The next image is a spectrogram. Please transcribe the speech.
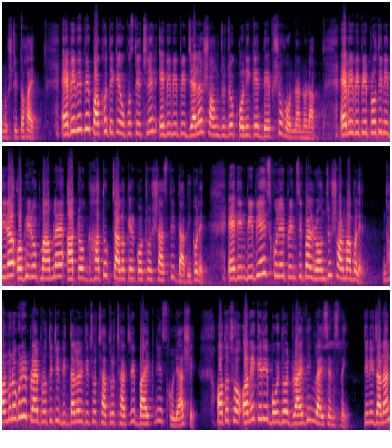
অনুষ্ঠিত হয়। এবিবিপির পক্ষ থেকে উপস্থিত ছিলেন এবিবিপির জেলা সংযোজক অনিকেত দেব সহ অন্যান্যরা। এবিবিপির প্রতিনিধিরা অভিরূপ মামলায় আটক ঘাতক চালকের কঠোর শাস্তির দাবি করেন। এদিন বিবিআই স্কুলের প্রিন্সিপাল রঞ্জু শর্মা বলেন, ধর্মনগরের প্রায় প্রতিটি বিদ্যালয়ের কিছু ছাত্রছাত্রী বাইক নিয়ে স্কুলে আসে। অথচ অনেকেরই বৈধ ড্রাইভিং লাইসেন্স নেই। তিনি জানান,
